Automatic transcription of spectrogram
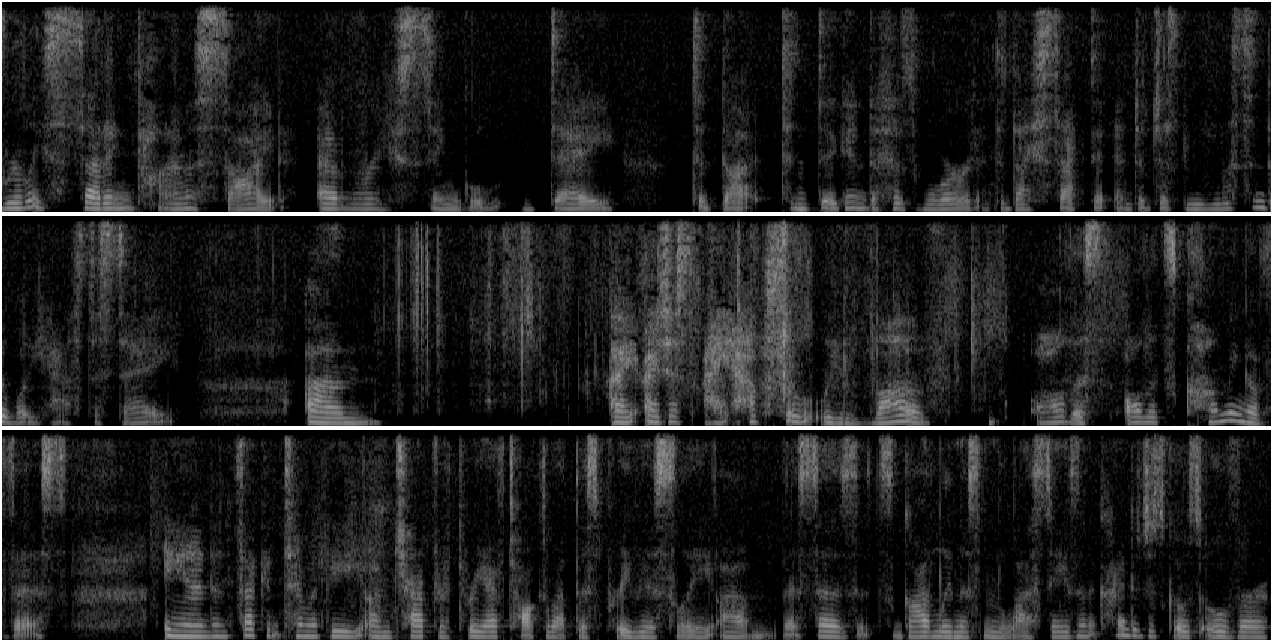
really setting time aside every single day to di- to dig into his word and to dissect it and to just listen to what he has to say. Um, I I just I absolutely love all this all that's coming of this. And in Second Timothy um, chapter three, I've talked about this previously. Um, it says it's godliness in the last days, and it kind of just goes over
